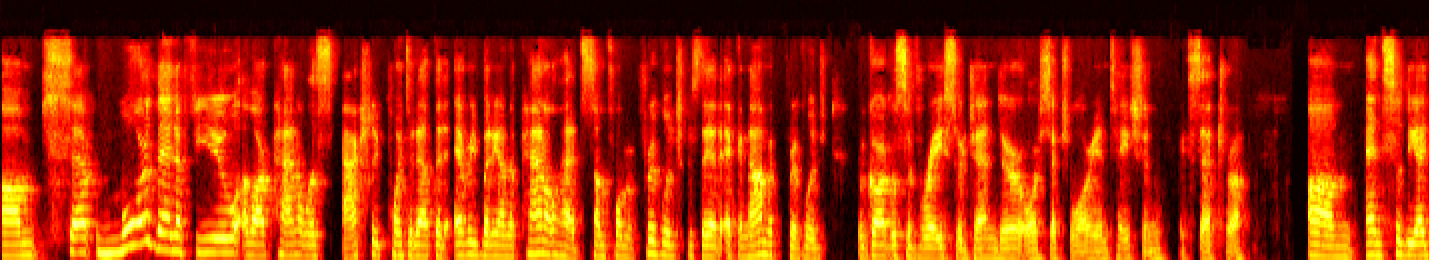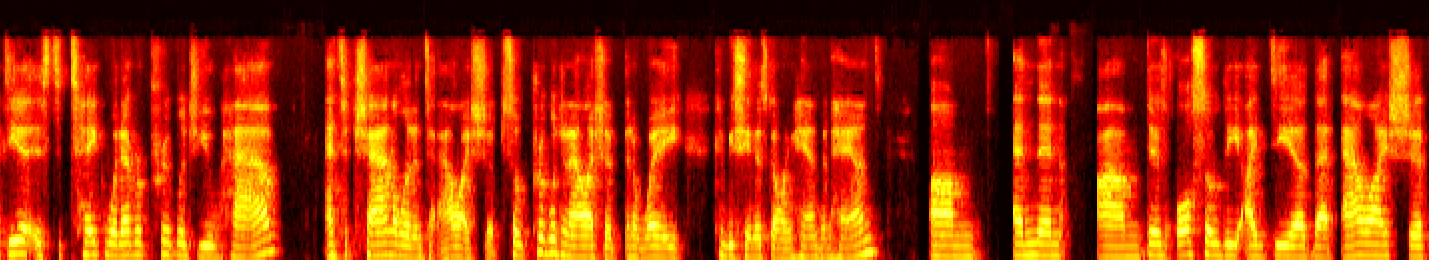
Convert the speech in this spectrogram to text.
Um, so more than a few of our panelists actually pointed out that everybody on the panel had some form of privilege because they had economic privilege, regardless of race or gender or sexual orientation, etc. Um, and so the idea is to take whatever privilege you have and to channel it into allyship. So privilege and allyship, in a way, can be seen as going hand in hand. Um, and then um, there's also the idea that allyship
